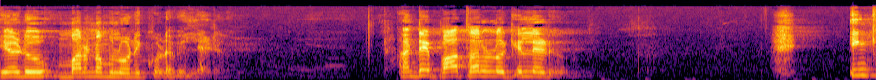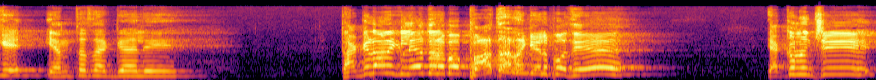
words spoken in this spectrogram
ఏడు మరణంలోనికి కూడా వెళ్ళాడు. అంటే పాతాళంలోకి వెళ్ళాడు. ఇంకే ఎంత తగ్గాలి? తగ్గడానికి లేదు రా పాతాళంకి వెళ్ళిపోతే. ఎక్కడి నుంచి?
